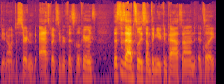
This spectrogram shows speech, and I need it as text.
you know just certain aspects of your physical appearance, this is absolutely something you can pass on. It's like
